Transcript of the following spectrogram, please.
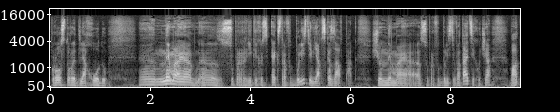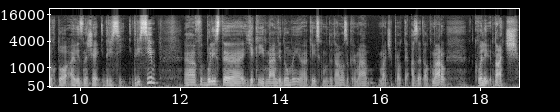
простори для ходу. Е, немає е, супер якихось екстра футболістів. Я б сказав так, що немає е, суперфутболістів в атаці, хоча багато хто відзначає Ідрісі. Ідрісі футболіст, який нам відомий київському Динамо, зокрема, матчі проти Азет Алкмару. Квалі... Матч.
